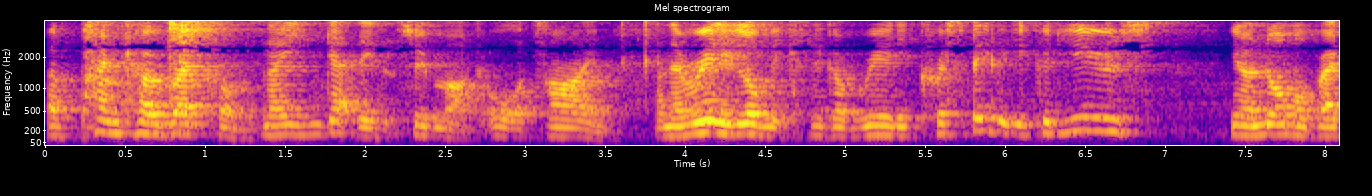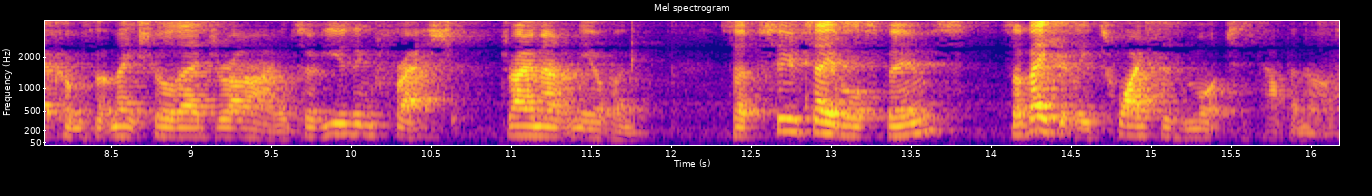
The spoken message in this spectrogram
of panko breadcrumbs. Now you can get these at the supermarket all the time, and they're really lovely because they go really crispy. But you could use, you know, normal breadcrumbs, but make sure they're dried. So if you're using fresh, dry them out in the oven. So two tablespoons. So basically twice as much as tapenade.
